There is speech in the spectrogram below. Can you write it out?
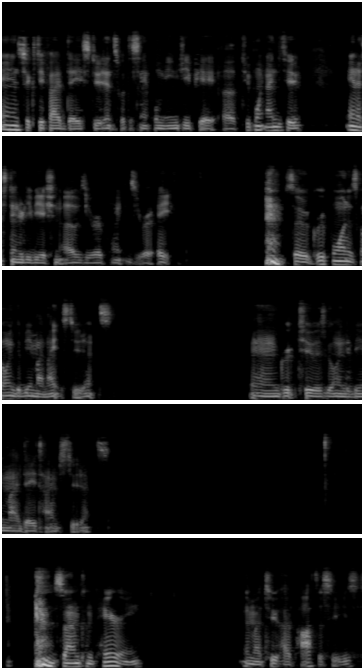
and 65 day students with a sample mean GPA of 2.92 and a standard deviation of 0.08. so group one is going to be my night students, and group two is going to be my daytime students. so I'm comparing in my two hypotheses,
